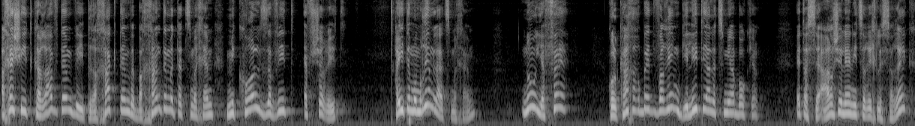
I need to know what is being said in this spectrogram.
אחרי שהתקרבתם והתרחקתם ובחנתם את עצמכם מכל זווית אפשרית, הייתם אומרים לעצמכם, נו יפה, כל כך הרבה דברים גיליתי על עצמי הבוקר. את השיער שלי אני צריך לסרק,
